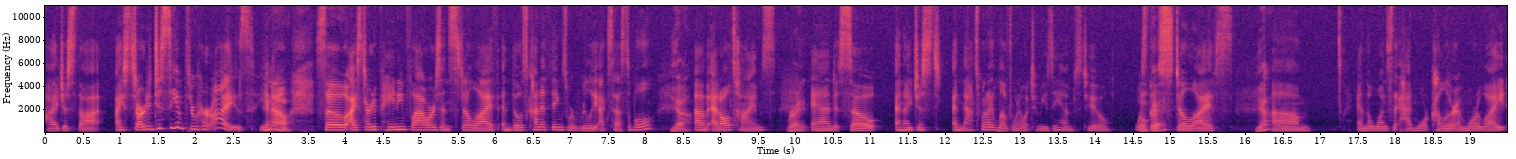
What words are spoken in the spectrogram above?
I just thought I started to see them through her eyes. You Yeah. know, so I started painting flowers and still life, and those kind of things were really accessible Yeah. um, at all times. Right. And so, and I just, and that's what I loved when I went to museums too, was Okay. those still lifes yeah. um, and the ones that had more color and more light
